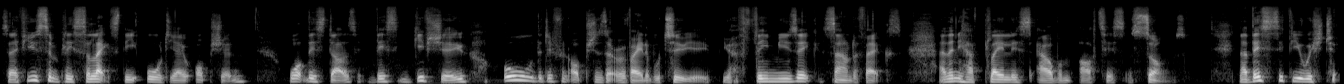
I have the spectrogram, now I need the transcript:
So if you simply select the audio option, what this does, this gives you all the different options that are available to you. You have theme music, sound effects, and then you have playlists, album, artists, and songs. Now this is if you wish to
